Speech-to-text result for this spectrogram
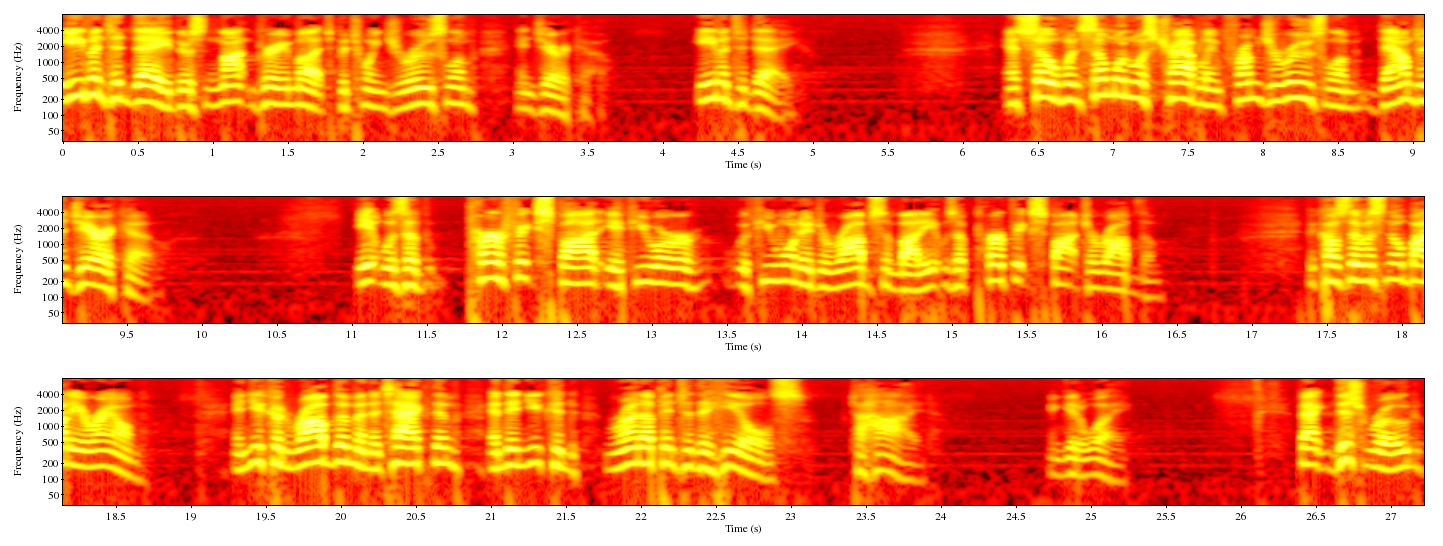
Even today, there's not very much between Jerusalem and Jericho. Even today. And so when someone was traveling from Jerusalem down to Jericho, it was a perfect spot if you were if you wanted to rob somebody, it was a perfect spot to rob them. Because there was nobody around. And you could rob them and attack them, and then you could run up into the hills to hide. and get away. In fact, this road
